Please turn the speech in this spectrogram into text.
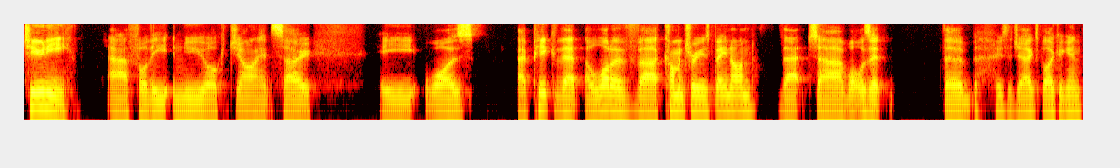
Tooney uh, for the New York Giants. So he was a pick that a lot of uh, commentary has been on. That uh, what was it? The who's the Jags bloke again?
